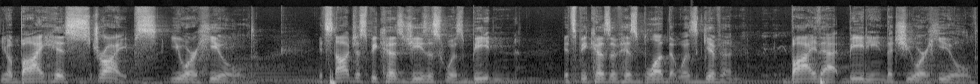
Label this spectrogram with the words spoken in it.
You know, by his stripes you are healed. It's not just because Jesus was beaten, it's because of his blood that was given by that beating that you are healed.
